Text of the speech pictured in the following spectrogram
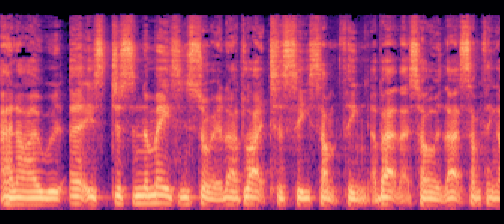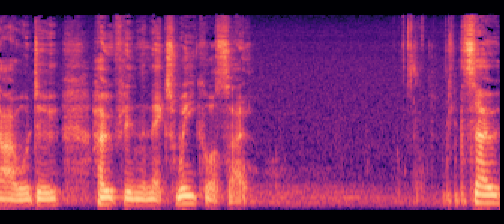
And i would uh, it's just an amazing story and i'd like to see something about that. So that's something i will do hopefully in the next week or so. So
